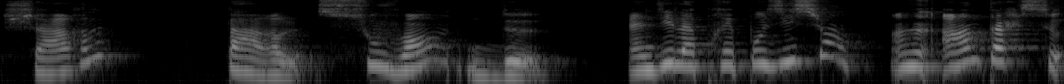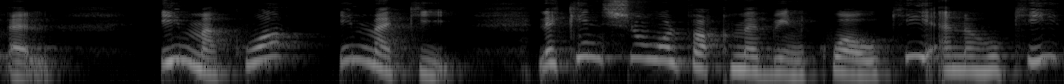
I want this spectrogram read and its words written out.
Charles parle souvent de. عندي la préposition انطرح السؤال إما كوا إما كي لكن شنو هو الفرق ما بين كوا وكي انه كي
